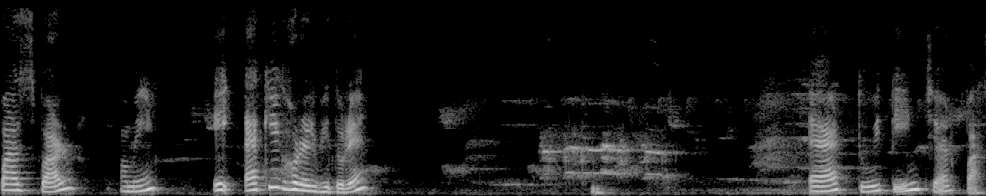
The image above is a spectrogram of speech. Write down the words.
পাঁচবার আমি এই একই ঘরের ভিতরে এক, দুই, তিন, চার, পাঁচ।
